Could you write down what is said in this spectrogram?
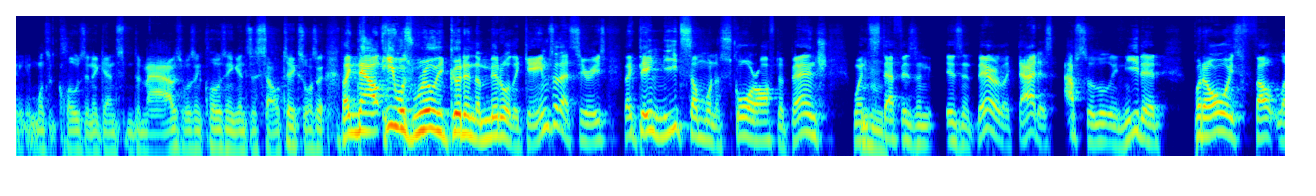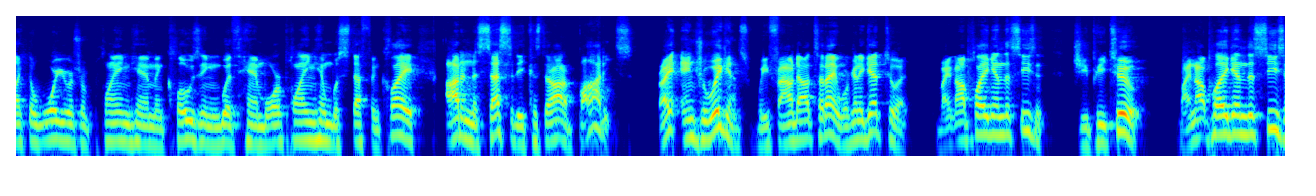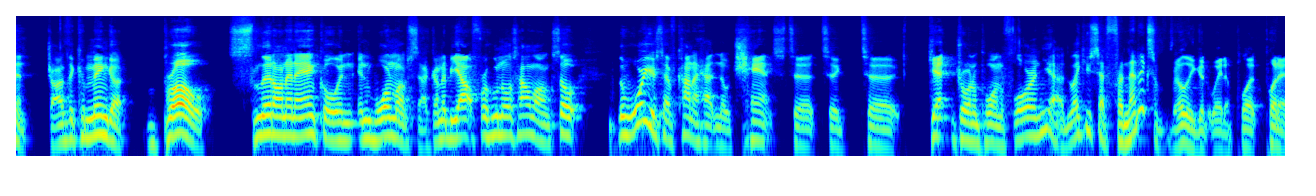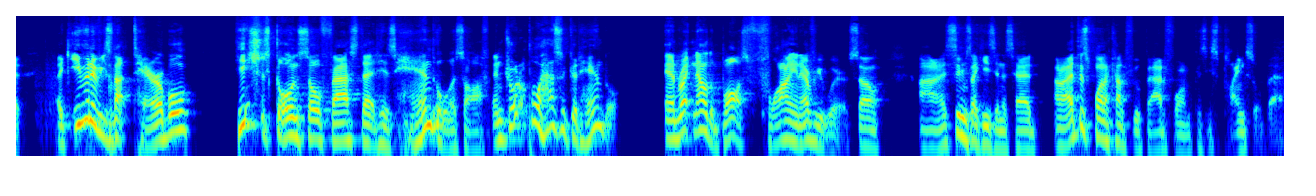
Mean, he wasn't closing against the Mavs, wasn't closing against the Celtics, wasn't like now he was really good in the middle of the games of that series. Like they need someone to score off the bench when Mhm. Steph isn't isn't there. Like that is absolutely needed. But it always felt like the Warriors were playing him and closing with him or playing him with Steph and Klay out of necessity because they're out of bodies, right? Andrew Wiggins, we found out today. We're gonna get to it. Might not play again this season. GP2 might not play again this season. Jonathan Kuminga, bro, slid on an ankle in, in warm-up set, gonna be out for who knows how long. So the Warriors have kind of had no chance to to to get Jordan Poole on the floor. And yeah, like you said, frenetic's a really good way to put put it. Like even if he's not terrible, he's just going so fast that his handle is off. And Jordan Poole has a good handle. And right now the ball's flying everywhere. So uh, it seems like he's in his head. Uh, at this point, I kind of feel bad for him because he's playing so bad.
